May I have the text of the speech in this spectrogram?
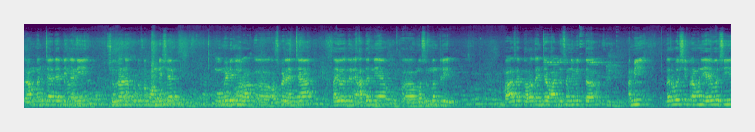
ग्रामपंचायत या ठिकाणी शिवराणा कुटुंब फाउंडेशन ओमेडिकोर हॉस्पिटल यांच्या संयोजने आदरणीय महसूल मंत्री बाळासाहेब थोरात यांच्या वाढदिवसानिमित्त आम्ही दरवर्षीप्रमाणे यावर्षी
